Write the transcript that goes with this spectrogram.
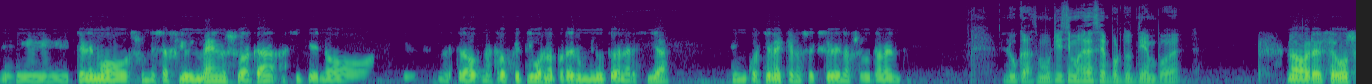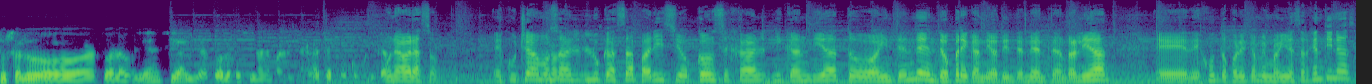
Eh, tenemos un desafío inmenso acá, así que no nuestra- nuestro objetivo es no perder un minuto de energía en cuestiones que nos exceden absolutamente. Lucas, muchísimas gracias por tu tiempo. ¿eh? No, gracias a vos, un saludo a toda la audiencia y a todos los vecinos de Malvinas. Gracias por comunicar. Un abrazo. Escuchamos No. a Lucas Aparicio, concejal y candidato a intendente, o precandidato a intendente en realidad, eh, de Juntos por el Cambio en Malvinas Argentinas.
